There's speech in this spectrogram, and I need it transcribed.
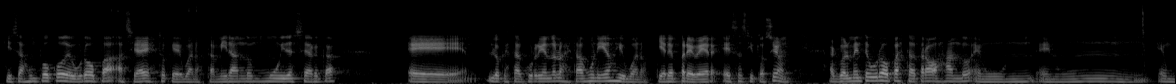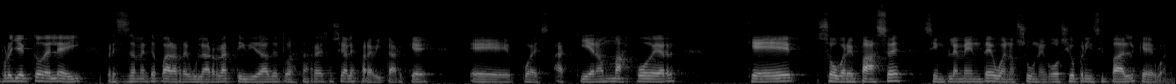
quizás un poco de Europa hacia esto, que bueno, está mirando muy de cerca eh, lo que está ocurriendo en los Estados Unidos y bueno, quiere prever esa situación. Actualmente Europa está trabajando en un, en un, un proyecto de ley precisamente para regular la actividad de todas estas redes sociales para evitar que eh, pues adquieran más poder que sobrepase simplemente bueno, su negocio principal, que bueno,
